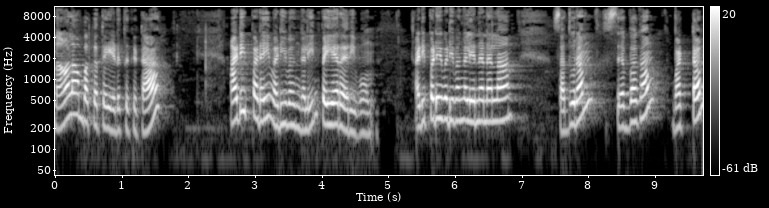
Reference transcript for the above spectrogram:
நாலாம் பக்கத்தை எடுத்துக்கிட்டா அடிப்படை வடிவங்களின் பெயர் அறிவோம். அடிப்படை வடிவங்கள் என்னென்னலாம்? சதுரம் செவ்வகம் வட்டம்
